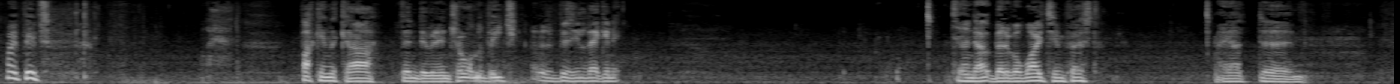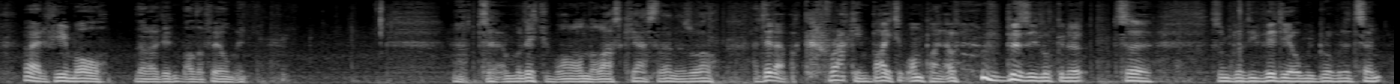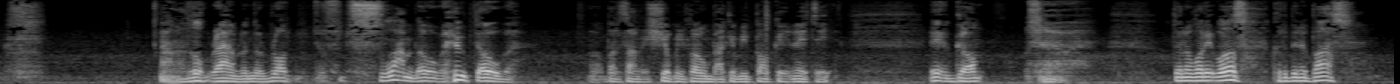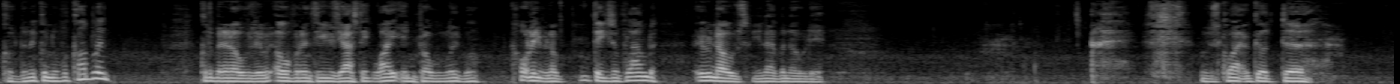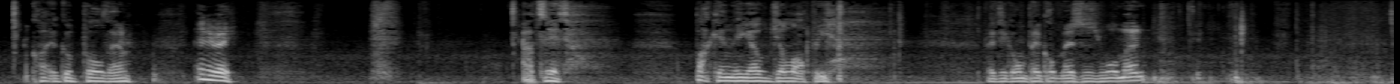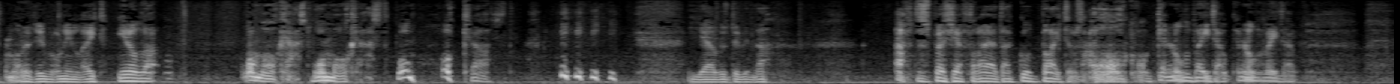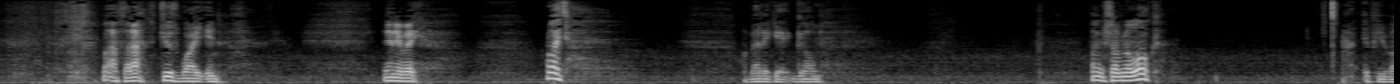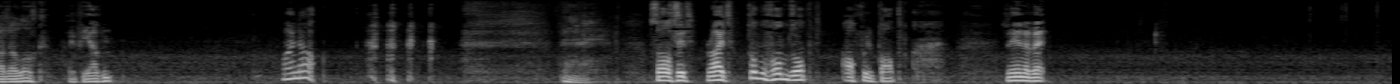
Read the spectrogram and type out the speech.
Right, peeps. Back in the car. Didn't do an intro on the beach. I was busy legging it. Turned out a bit of a whiting fest. I had um, I had a few more that I didn't bother filming. But uh, we literally one on the last cast then as well. I did have a cracking bite at one point. I was busy looking at uh, some bloody video my brother had sent. And I looked round and the rod just slammed over, hooped over. Well, by the time I shoved my phone back in my pocket and hit it, it had gone. So, don't know what it was. Could have been a bass. Could have been a another codling. Could have been an over, over enthusiastic whiting probably, but or even a decent flounder. Who knows? You never know, dear. It was quite a good, uh, quite a good pull down. Anyway, that's it. Back in the old jalopy. Ready to go and pick up Mrs. Woman. I'm already running late. You know that. One more cast, one more cast, one more cast. yeah, I was doing that. After, especially after I had that good bite, I was like, oh, God, get another bait out, get another bait out. But after that, just waiting. Anyway, right. I better get gone. Thanks for having a look. If you've had a look. If you haven't, why not? anyway, sorted. Right, double thumbs up. Off we pop. See you in a bit.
